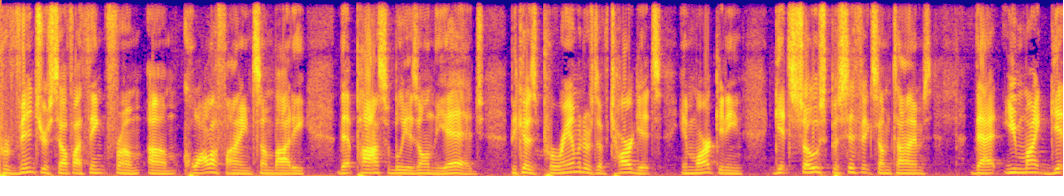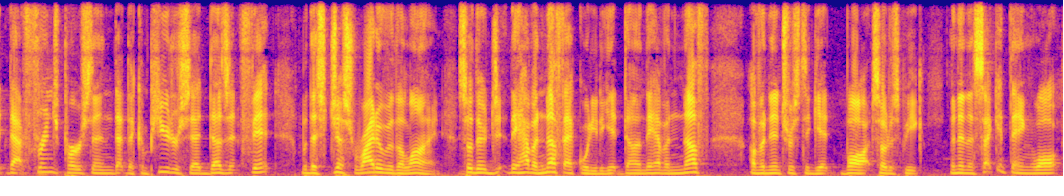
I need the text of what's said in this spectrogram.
prevent yourself, I think, from um, qualifying somebody that possibly is on the edge because parameters of targets in marketing get so specific sometimes that you might get that fringe person that the computer said doesn't fit, but that's just right over the line. So they they have enough equity to get done. They have enough of an interest to get bought, so to speak. And then the second thing, Walt,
